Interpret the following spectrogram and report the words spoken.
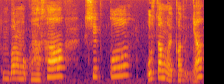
돈 벌어먹고 와서 씻고 옷 산 거 있거든요.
